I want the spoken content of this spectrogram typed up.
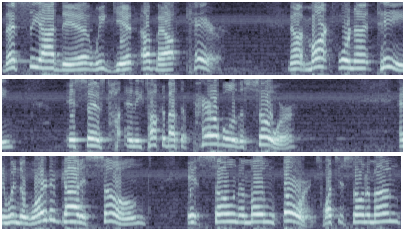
That's the idea we get about care. Now, at Mark 4.19, it says, and he's talking about the parable of the sower, and when the word of God is sown, it's sown among thorns. What's it sown among?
